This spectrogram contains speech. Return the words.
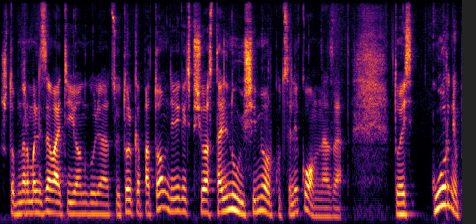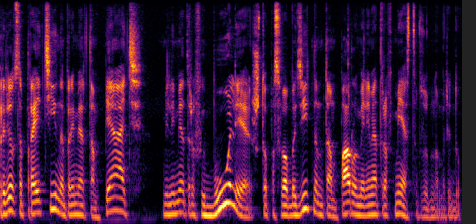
чтобы нормализовать ее ангуляцию, и только потом двигать всю остальную семерку целиком назад. То есть корню придется пройти, например, там 5 миллиметров и более, чтобы освободить нам там пару миллиметров места в зубном ряду.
